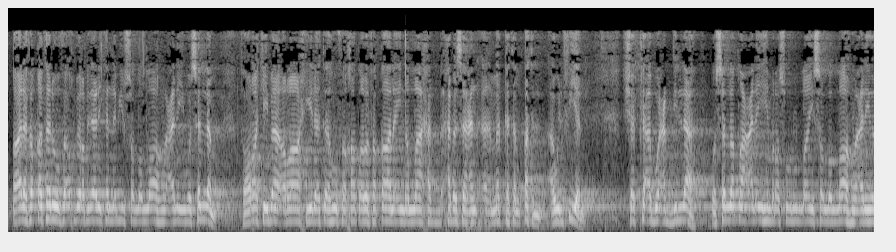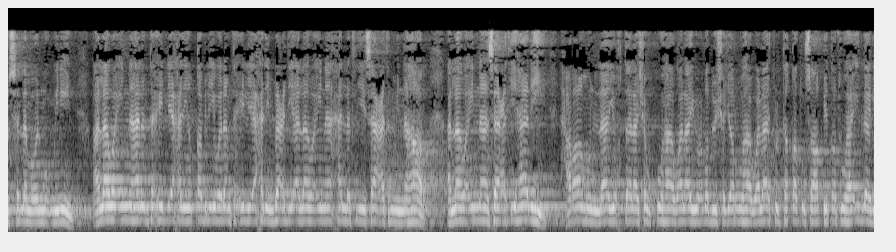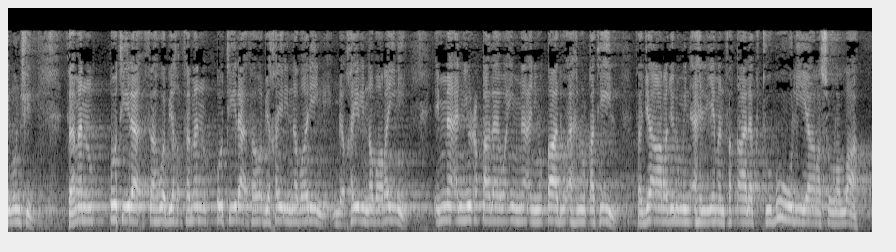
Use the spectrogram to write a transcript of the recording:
قال فقتلوه فأخبر بذلك النبي صلى الله عليه وسلم فركب راحلته فخطب فقال إن الله حبس عن مكة القتل أو الفيل. شك أبو عبد الله وسلط عليهم رسول الله صلى الله عليه وسلم والمؤمنين. ألا وإنها لم تحل لأحد قبلي ولم تحل لأحد بعدي. ألا وإنها حلت لي ساعة من نهار. ألا وإنها ساعتي هذه. حرام لا يختلى شوكها ولا يعضد شجرها ولا تلتقط ساقطتها إلا لمنشد. فمن قتل فهو فمن قتل فهو بخير النظرين بخير النظرين. إما أن يعقل وإما أن يقاد أهل القتيل. فجاء رجل من أهل اليمن فقال اكتبوا لي يا رسول الله.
